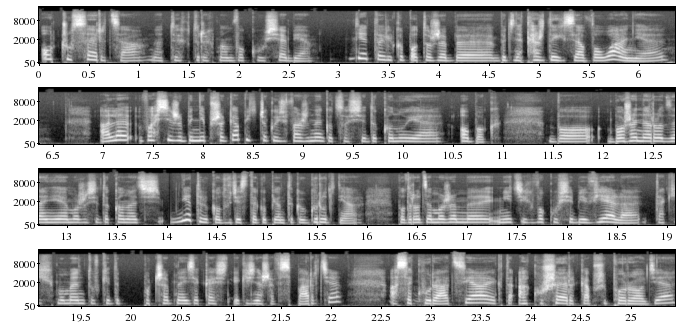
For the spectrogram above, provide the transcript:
oczu serca na tych, których mam wokół siebie. Nie tylko po to, żeby być na każde ich zawołanie, ale właśnie, żeby nie przegapić czegoś ważnego, co się dokonuje obok, bo Boże Narodzenie może się dokonać nie tylko 25 grudnia. Po drodze możemy mieć ich wokół siebie wiele, takich momentów, kiedy potrzebne jest jakaś, jakieś nasze wsparcie, asekuracja, jak ta akuszerka przy porodzie.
